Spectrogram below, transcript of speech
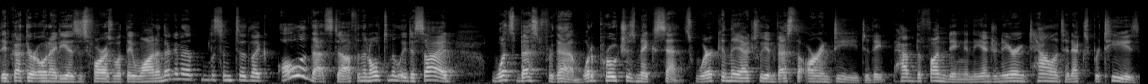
They've got their own ideas as far as what they want, and they're going to listen to like all of that stuff and then ultimately decide what's best for them, what approaches make sense, where can they actually invest the R&D, do they have the funding and the engineering talent and expertise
